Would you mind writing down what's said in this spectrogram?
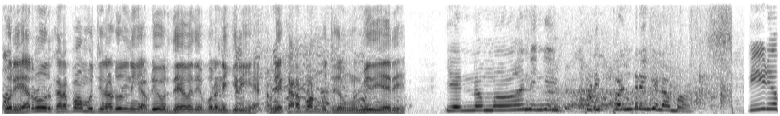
ஒரு இரநூறு கரப்பாம்பூச்சி நடுவில் நீங்க அப்படியே ஒரு தேவதையை போல நிக்கிறீங்க. அப்படியே கரப்பான் பூச்சிகள் உங்க மீது ஏறி. என்னம்மா நீங்க இப்படி பண்றீங்களாம்மா? வீடியோ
